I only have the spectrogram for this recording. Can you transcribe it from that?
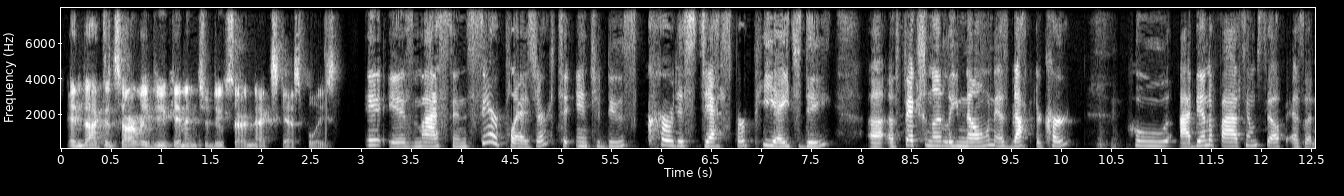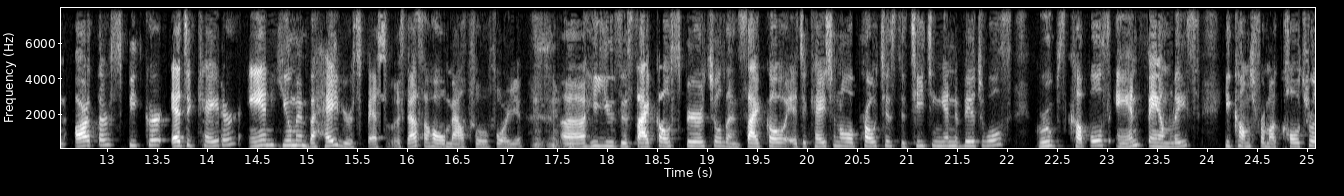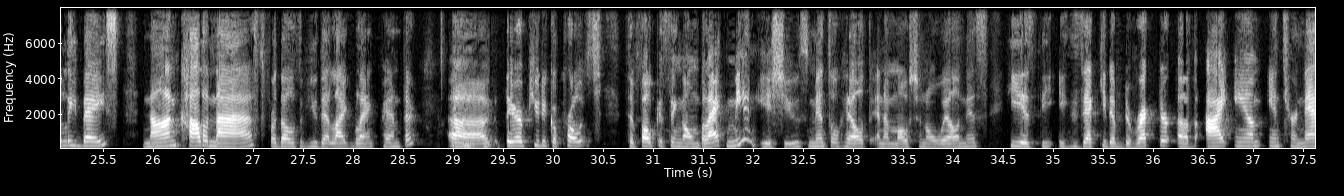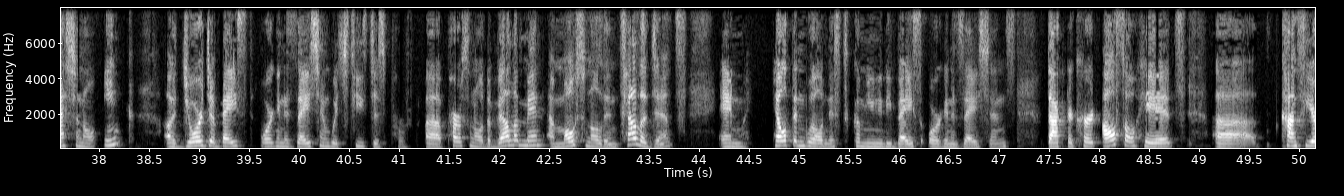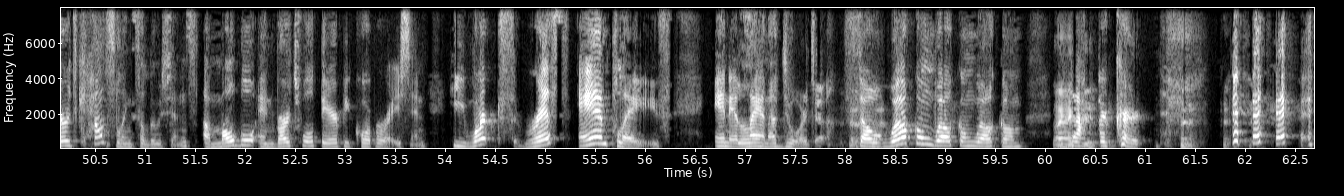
And Dr. Tarver, if you can introduce our next guest, please. It is my sincere pleasure to introduce Curtis Jasper, PhD, uh, affectionately known as Dr. Kurt, who identifies himself as an author, speaker, educator, and human behavior specialist. That's a whole mouthful for you. Uh, he uses psycho spiritual and psycho educational approaches to teaching individuals, groups, couples, and families. He comes from a culturally based, non colonized, for those of you that like Black Panther, uh, mm-hmm. therapeutic approach to focusing on Black men issues, mental health, and emotional wellness. He is the executive director of I Am International Inc., a Georgia based organization which teaches per, uh, personal development, emotional intelligence, and health and wellness to community based organizations. Dr. Kurt also heads uh, Concierge Counseling Solutions, a mobile and virtual therapy corporation. He works, rests, and plays in Atlanta, Georgia. So welcome, welcome, welcome, Thank Dr. You. Kurt.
